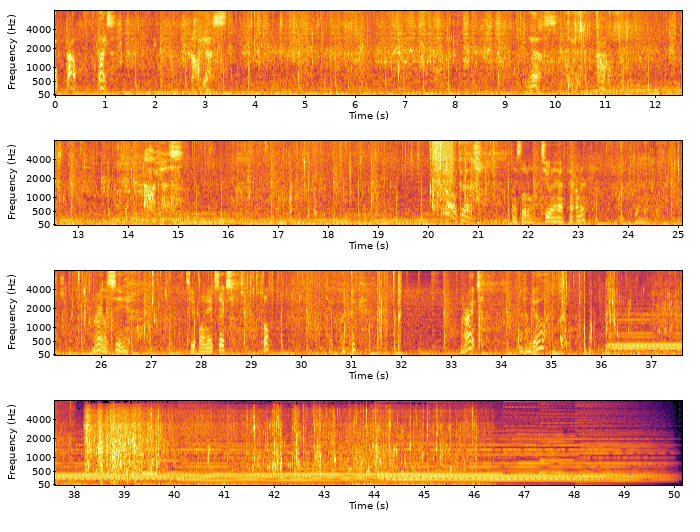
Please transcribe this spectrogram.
Oh, nice. Oh, yes. Yes. Oh, yes. Oh, gosh. Nice little two and a half pounder. All right, let's see. 2.86. Cool. A quick pick. All right, let him go.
